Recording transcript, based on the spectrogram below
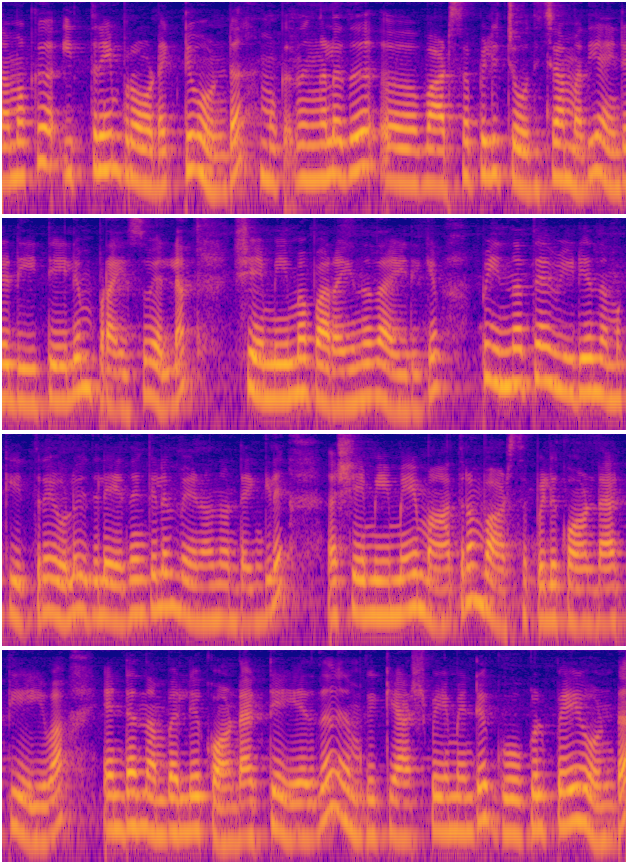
നമുക്ക് ഇത്രയും പ്രോഡക്റ്റും ഉണ്ട്. നമുക്ക് നിങ്ങളിത് വാട്സപ്പിൽ ചോദിച്ചാൽ മതി. അതിന്റെ ഡീറ്റെയിലും പ്രൈസും എല്ലാം ഷെമീമ പറയുന്നതായിരിക്കും. അപ്പോൾ ഇന്നത്തെ വീഡിയോ നമുക്ക് ഇത്രയേ ഉള്ളൂ. ഇതിൽ ഏതെങ്കിലും വേണമെന്നുണ്ടെങ്കിൽ ഷെമീമയെ മാത്രം വാട്സപ്പിൽ കോൺടാക്റ്റ് ചെയ്യുക. എന്റെ നമ്പറിൽ കോൺടാക്റ്റ് ചെയ്യരുത്. നമുക്ക് ക്യാഷ് പേയ്മെന്റ് ഗൂഗിൾ പേയും ഉണ്ട്.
